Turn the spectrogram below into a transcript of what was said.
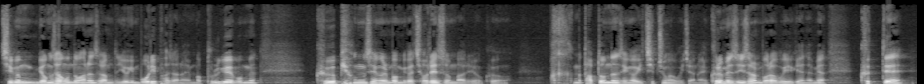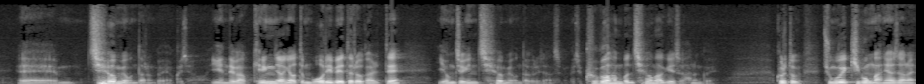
지금 명상운동 하는 사람들 여기 몰입하잖아요. 막 불교에 보면 그 평생을 뭡니까? 절에서 말이에요. 그, 막 답도 없는 생각에 집중하고 있잖아요. 그러면서 이 사람 뭐라고 얘기하냐면 그때 에, 체험이 온다는 거예요. 그죠? 이게 내가 굉장히 어떤 몰입에 들어갈 때 영적인 체험이 온다 그러지 않습니까? 그거 한번 체험하기 위해서 하는 거예요. 그리고 또 중국에 기공 많이 하잖아요.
